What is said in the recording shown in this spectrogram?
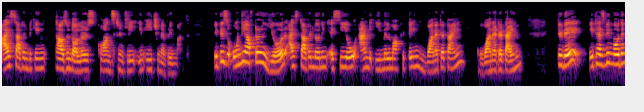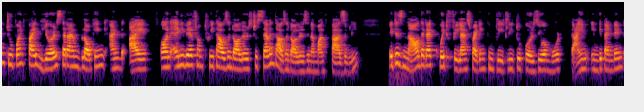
I started making $1,000 constantly in each and every month. It is only after a year I started learning SEO and email marketing one at a time, one at a time. Today, it has been more than 2.5 years that I'm blogging and I earn anywhere from $3,000 to $7,000 in a month passively. It is now that I quit freelance writing completely to pursue a more time independent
